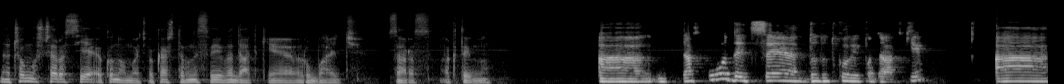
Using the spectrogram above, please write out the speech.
На чому ще Росія економить? Ви кажете, вони свої видатки рубають зараз активно. Доходи це додаткові податки. А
